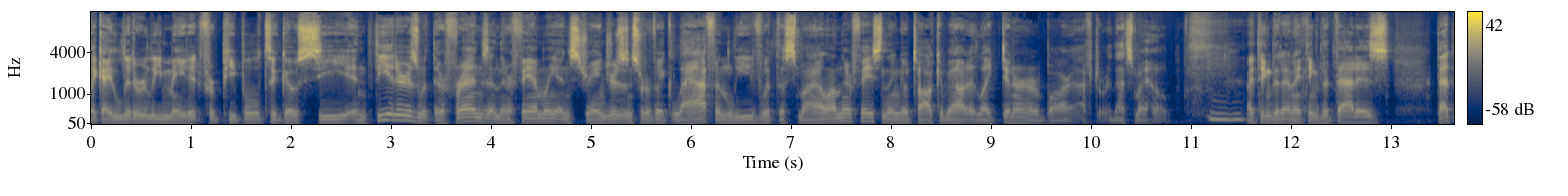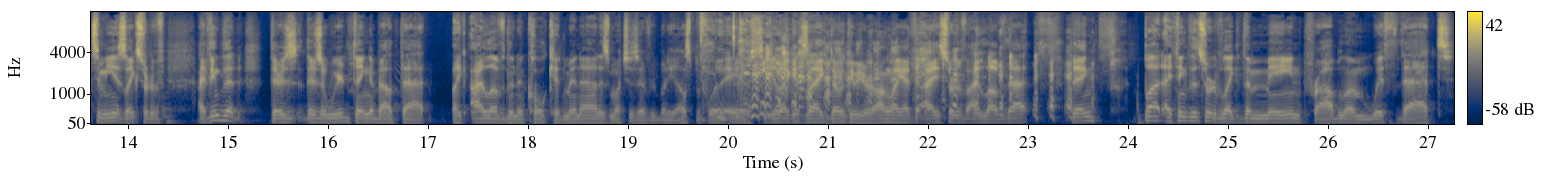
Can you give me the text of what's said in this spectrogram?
like I literally made it for people to go see in theaters with their friends and their family and strangers and sort of like laugh and leave with a smile on their face and then go talk about it like dinner or a bar afterward. That's my hope. Mm-hmm. I think that, and I think that that is, that to me is like sort of, I think that there's, there's a weird thing about that like I love the Nicole Kidman ad as much as everybody else before the AMC. like it's like don't get me wrong, like I, I, sort of I love that thing, but I think that sort of like the main problem with that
